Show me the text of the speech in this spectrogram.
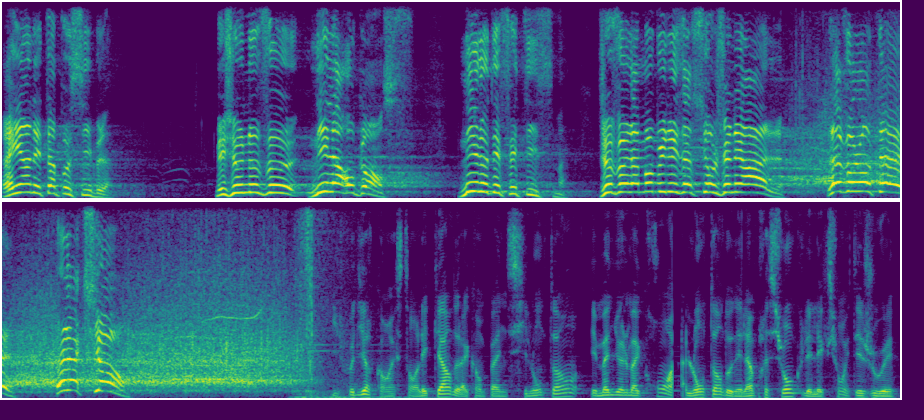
rien n'est impossible. Mais je ne veux ni l'arrogance, ni le défaitisme. Je veux la mobilisation générale, la volonté et l'action. Il faut dire qu'en restant à l'écart de la campagne si longtemps, Emmanuel Macron a longtemps donné l'impression que l'élection était jouée.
